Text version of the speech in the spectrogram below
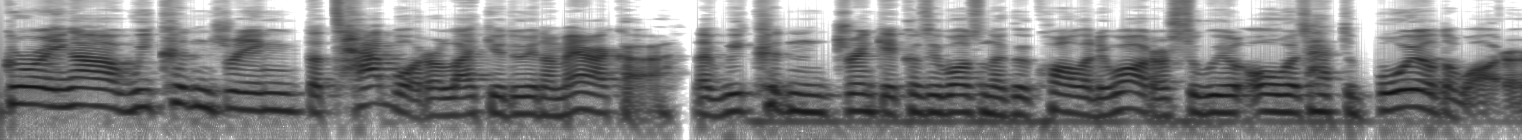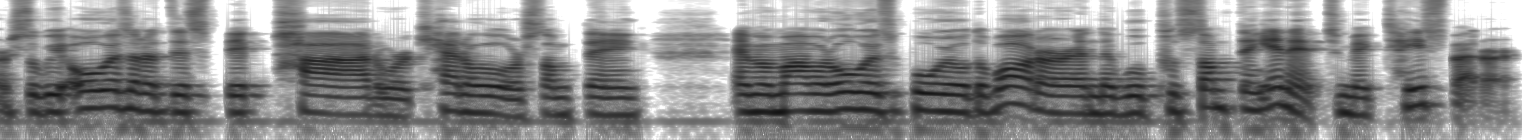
growing up, we couldn't drink the tap water like you do in America. Like we couldn't drink it because it wasn't a good quality water. So we always had to boil the water. So we always had this big pot or kettle or something. And my mom would always boil the water and then we'll put something in it to make taste better.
